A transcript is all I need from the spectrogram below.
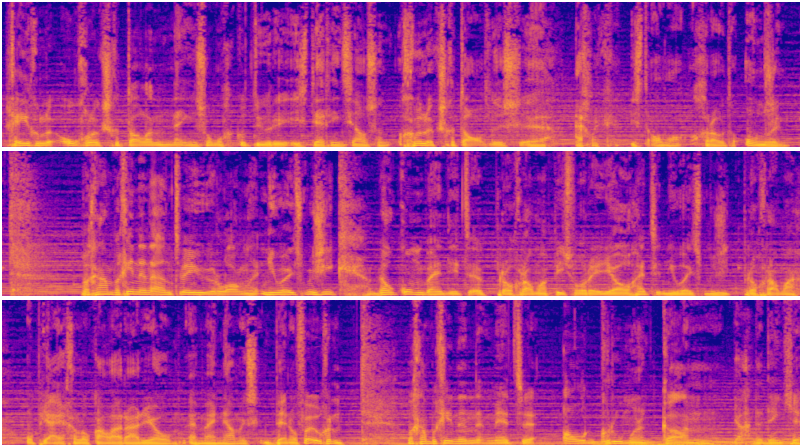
Geen ongeluksgetallen. Nee, in sommige culturen is 13 zelfs een geluksgetal. Dus uh, eigenlijk is het allemaal grote onzin. We gaan beginnen aan twee uur lang New muziek. Welkom bij dit eh, programma Peaceful Radio, het New muziekprogramma op je eigen lokale radio. En mijn naam is Benno Veugen. We gaan beginnen met uh, Al Groomer Gone. Ja, dan denk je,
